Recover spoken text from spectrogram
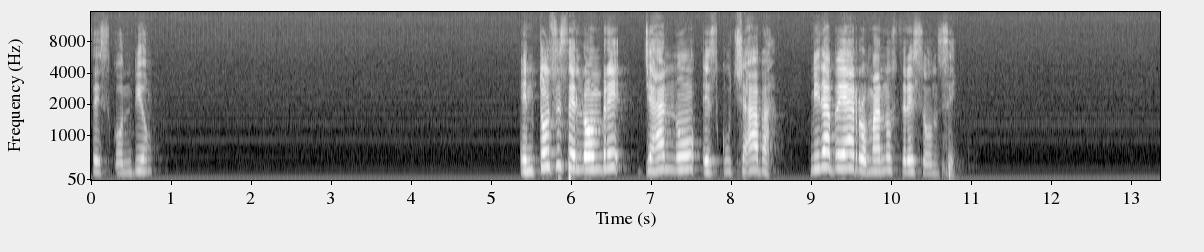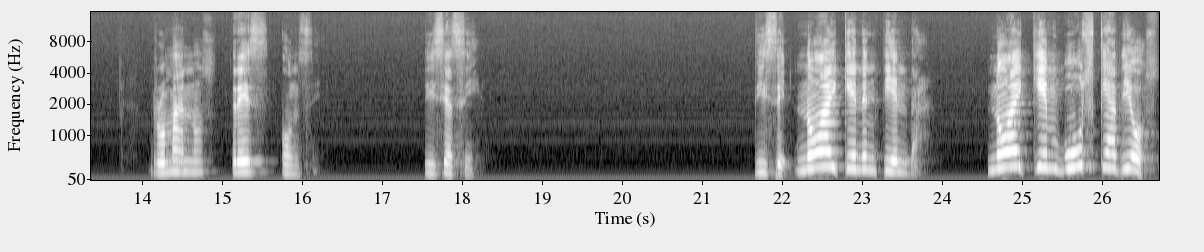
se escondió. Entonces el hombre ya no escuchaba. Mira, ve a Romanos 3:11. Romanos 3:11. Dice así. Dice, no hay quien entienda, no hay quien busque a Dios.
